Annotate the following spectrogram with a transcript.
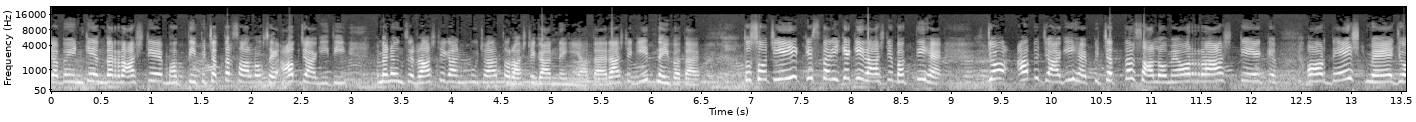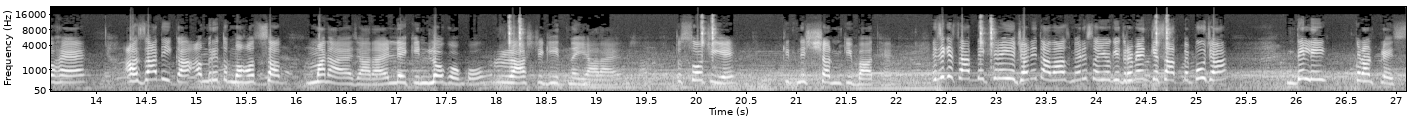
जब इनके अंदर राष्ट्रीय भक्ति पिचहत्तर सालों से अब जागी थी तो मैंने उनसे राष्ट्रीय गान पूछा तो राष्ट्रीय गान नहीं आता है, राष्ट्रीय गीत नहीं पता है। तो सोचिए किस तरीके की राष्ट्रीय भक्ति है, जो अब जागी है पिचहत्तर सालों में और राष्ट्रीय और देश में जो है आज़ादी का अमृत महोत्सव मनाया जा रहा है, लेकिन लोगों को राष्ट्रीय गीत नहीं आ रहा है। तो सोचिए कितनी शर्म की बात है। इसी के साथ देखते रहिए जनित आवाज़ मेरे सहयोगी धर्मेंद्र के साथ में पूजा, दिल्ली कनॉट प्लेस।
